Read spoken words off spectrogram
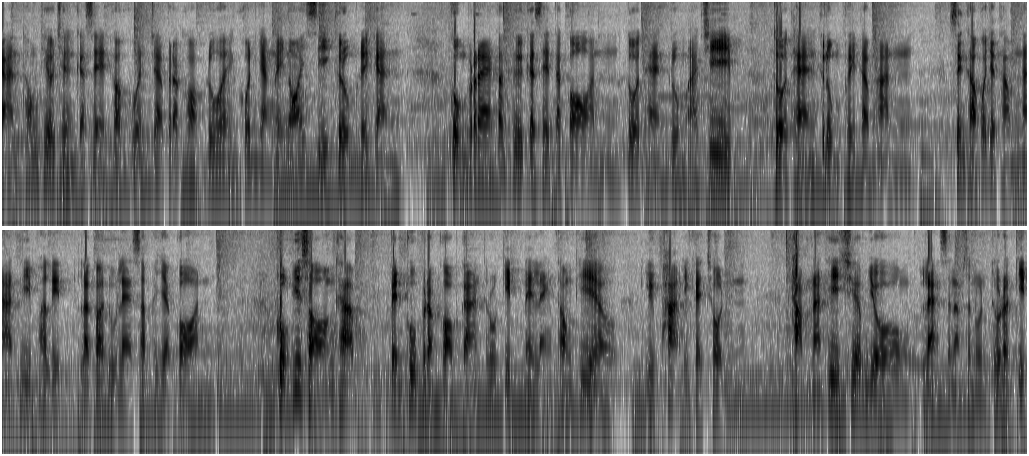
การท่องเที่ยวเชิงเกษตรก็ควรจะประกอบด้วยคนอย่างน้อยๆ 4 กลุ่มด้วยกัน กลุ่มแรกก็คือเกษตรกร ตัวแทนกลุ่มอาชีพ ตัวแทนกลุ่มผลิตภัณฑ์ ซึ่งเขาก็จะทำหน้าที่ผลิต แล้วก็ดูแลทรัพยากร กลุ่มที่2ครับเป็นผู้ประกอบการธุรกิจในแหล่งท่องเที่ยว หรือภาคเอกชนทำหน้าที่เชื่อมโยง และสนับสนุนธุรกิจ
